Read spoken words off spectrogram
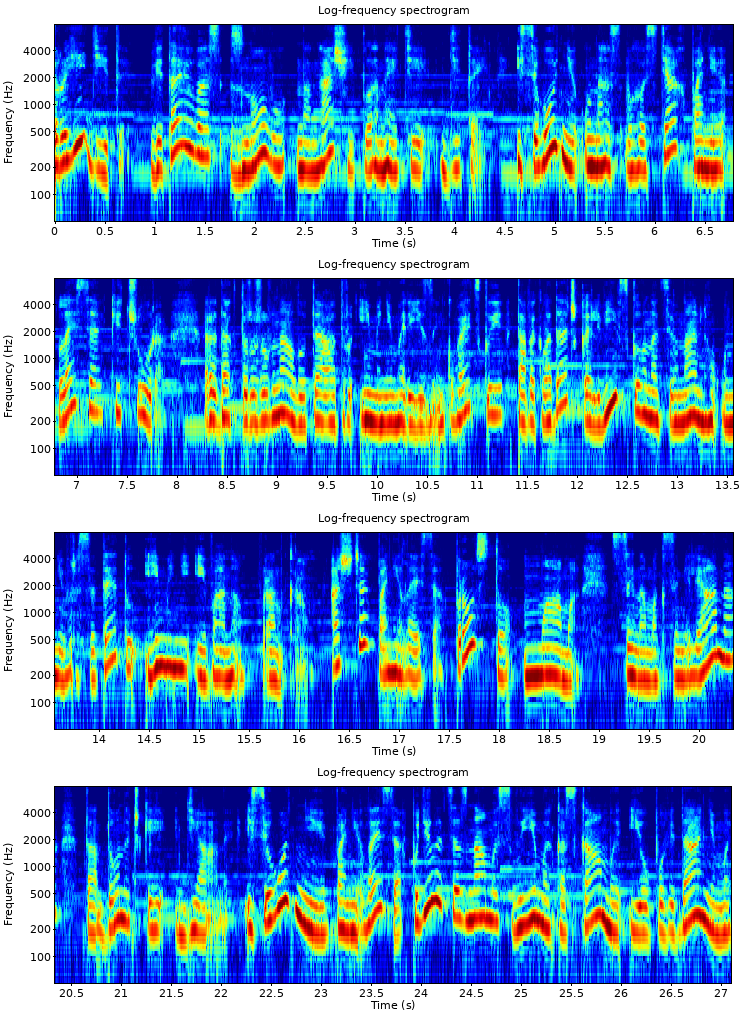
Дорогі діти, вітаю вас знову на нашій планеті дітей. І сьогодні у нас в гостях пані Леся Кічура, редактор журналу театру імені Марії Зеньковецької та викладачка Львівського національного університету імені Івана Франка. А ще пані Леся просто мама сина Максиміліана та донечки Діани. І сьогодні пані Леся поділиться з нами своїми казками і оповіданнями,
